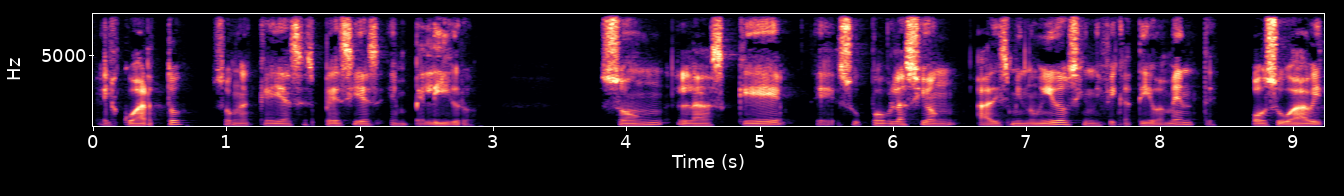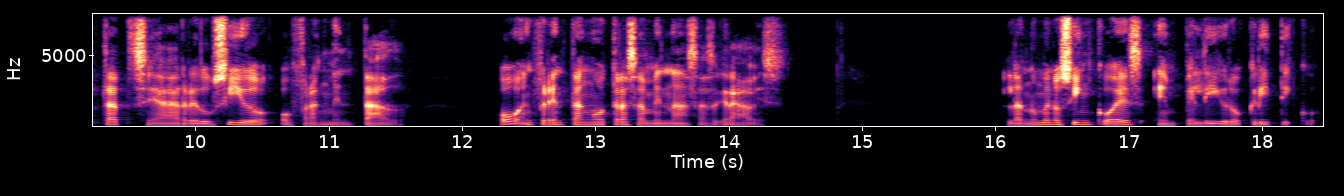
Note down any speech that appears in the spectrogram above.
El cuarto son aquellas especies en peligro. Son las que eh, su población ha disminuido significativamente o su hábitat se ha reducido o fragmentado o enfrentan otras amenazas graves. La número 5 es en peligro crítico.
